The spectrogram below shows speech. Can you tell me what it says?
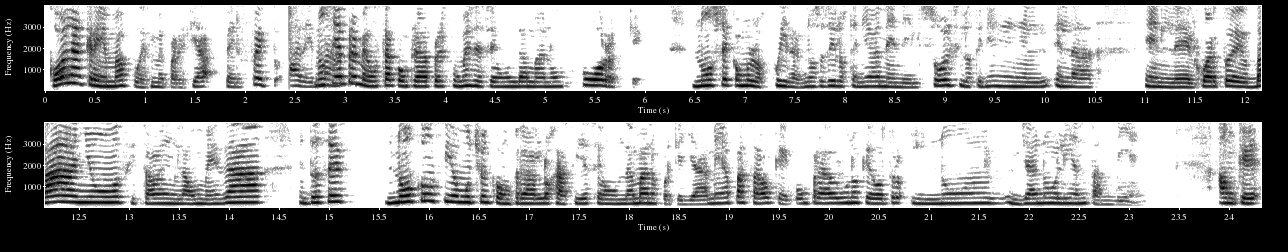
Con la crema, pues me parecía perfecto. Además, no siempre me gusta comprar perfumes de segunda mano porque no sé cómo los cuidan. No sé si los tenían en el sol, si los tenían en el, en la, en el cuarto de baño, si estaban en la humedad. Entonces, no confío mucho en comprarlos así de segunda mano porque ya me ha pasado que he comprado uno que otro y no, ya no olían tan bien. Aunque,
